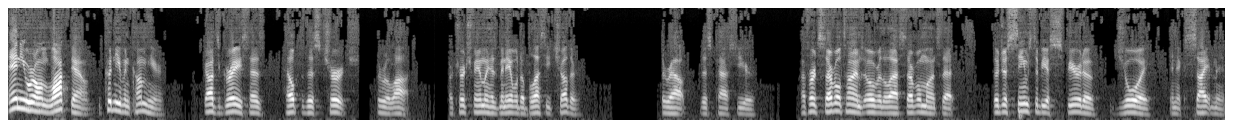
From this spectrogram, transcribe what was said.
And you were on lockdown. You couldn't even come here. God's grace has helped this church through a lot. Our church family has been able to bless each other throughout this past year. I've heard several times over the last several months that there just seems to be a spirit of joy and excitement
